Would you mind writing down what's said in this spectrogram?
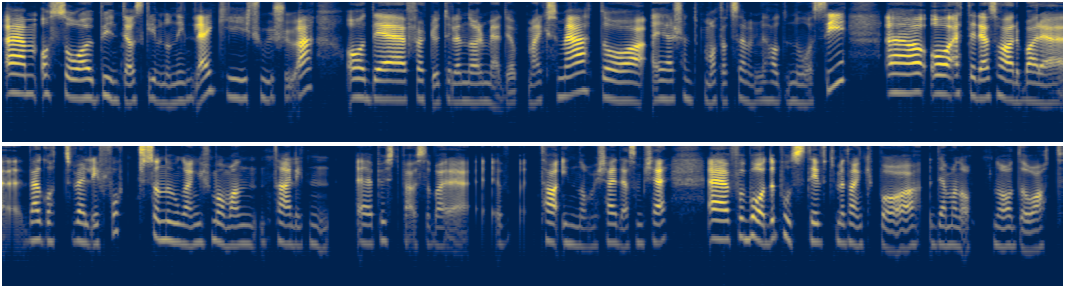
Um, og så begynte jeg å skrive noen innlegg i 2020, og det førte jo til enorm medieoppmerksomhet. Og jeg skjønte på en måte at stemmen min hadde noe å si. Uh, og etter det så har det bare Det har gått veldig fort, så noen ganger så må man ta en liten eh, pustepause og bare eh, ta inn over seg det som skjer. Eh, for både positivt med tanke på det man har og at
